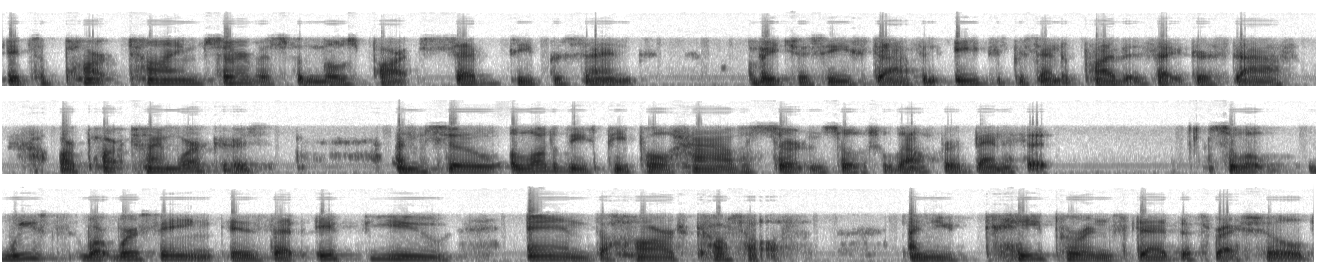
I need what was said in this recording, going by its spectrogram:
it's a part-time service for the most part, 70% of HSE staff and 80% of private sector staff are part time workers. And so a lot of these people have a certain social welfare benefit. So what, we, what we're saying is that if you end the hard cutoff and you taper instead the thresholds,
